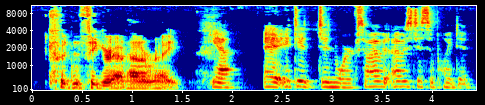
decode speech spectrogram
couldn't figure out how to write. Yeah, it, it did, didn't work. So I, I was disappointed.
